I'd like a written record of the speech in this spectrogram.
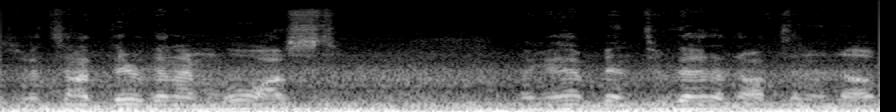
If it's not there, then I'm lost. Like, I haven't been through that often enough.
